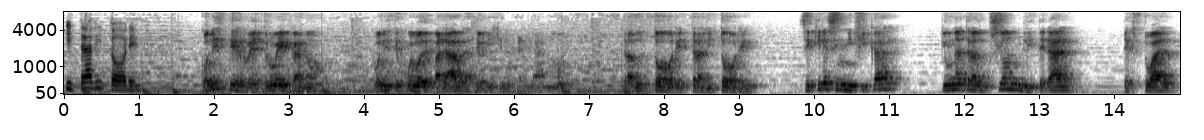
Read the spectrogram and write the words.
y traditore. Con este retruécano, con este juego de palabras de origen italiano, traductore, traditore, se quiere significar que una traducción literal, textual,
